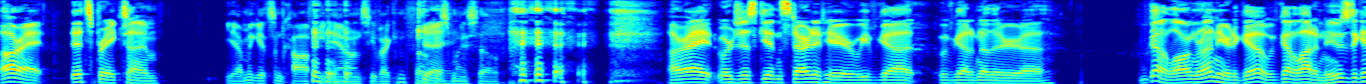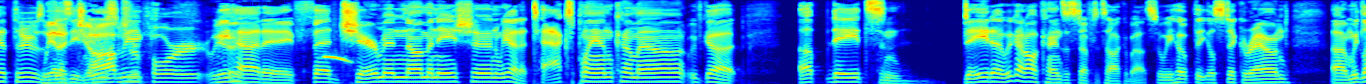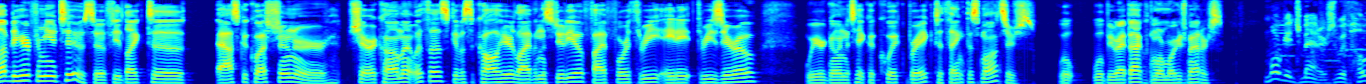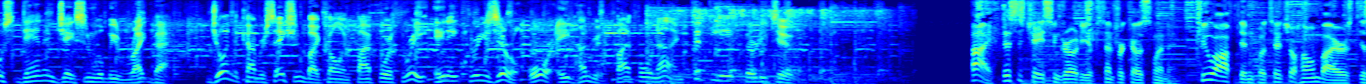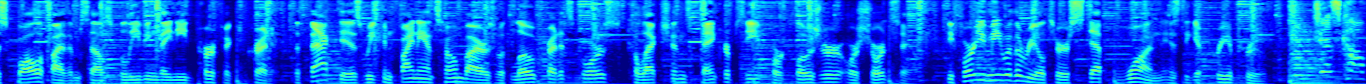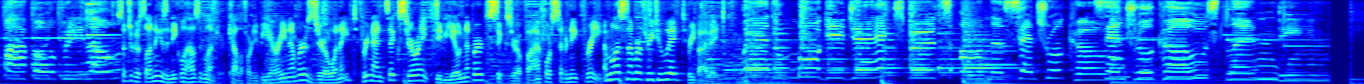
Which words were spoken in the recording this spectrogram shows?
All right, it's break time. Yeah, I'm gonna get some coffee down and see if I can focus Okay. myself. All right, we're just getting started here. We've got we've got another uh, we've got a long run here to go. We've got a lot of news to get through. It was We a had a busy jobs report. We had a Fed chairman nomination. We had a tax plan come out. We've got updates and data. We got all kinds of stuff to talk about. So we hope that you'll stick around. Um, we'd love to hear from you too. So if you'd like to ask a question or share a comment with us, give us a call here live in the studio 543-8830. We're going to take a quick break to thank the sponsors. We'll we'll be right back with more Mortgage Matters. Mortgage Matters with hosts Dan and Jason will be right back. Join the conversation by calling 543 8830 or 800 549 5832. Hi, this is Jason Grody of Central Coast Lending. Too often, potential home buyers disqualify themselves believing they need perfect credit. The fact is, we can finance home buyers with low credit scores, collections, bankruptcy, foreclosure, or short sale. Before you meet with a realtor, step one is to get pre approved. Just call 543 Loan. Central Coast Lending is an equal housing lender. California BRE number 018 39608. DBO number 605 4783. MLS number 328 358. We're the mortgage experts on the Central Coast. Central Coast Lending.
